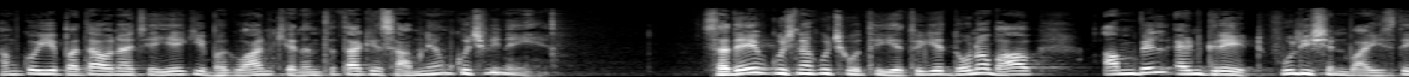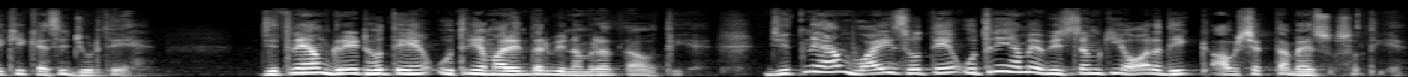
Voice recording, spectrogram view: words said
हमको ये पता होना चाहिए कि भगवान की अनंतता के सामने हम कुछ भी नहीं है। सदैव कुछ ना कुछ होती है। तो ये दोनों भाव humble and great foolish and wise देखिए कैसे जुड़ते हैं। जितने हम ग्रेट होते हैं, उतनी हमारे अंदर विनम्रता होती है। जितने हम वाइज होते हैं, उतनी हमें विजडम की और अधिक आवश्यकता महसूस होती है।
